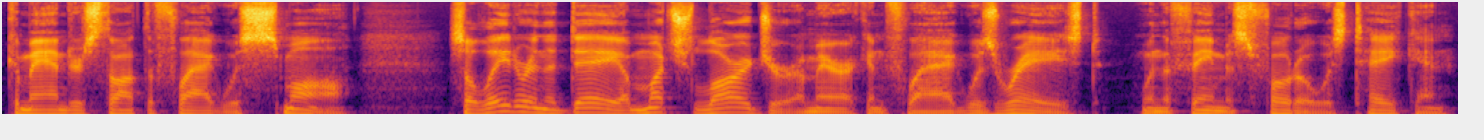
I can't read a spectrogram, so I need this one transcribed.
Commanders thought the flag was small, so later in the day a much larger American flag was raised when the famous photo was taken.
